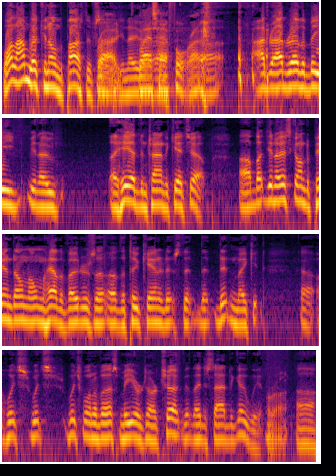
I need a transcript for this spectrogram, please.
Well, I'm looking on the positive side. Right. You know, glass uh, half full. Right. I'd I'd rather be you know ahead than trying to catch up. Uh, but you know, it's going to depend on on how the voters uh, of the two candidates that, that didn't make it, uh, which which which one of us, me or, or Chuck, that they decide to go with. Right. Uh,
